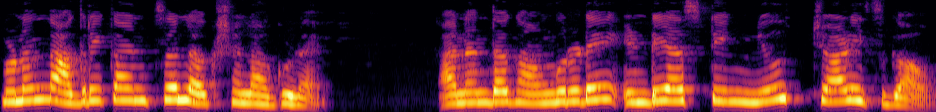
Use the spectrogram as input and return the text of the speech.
म्हणून नागरिकांचं लक्ष लागून आहे. Anand Gangurde India sting news Chalisgaon.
